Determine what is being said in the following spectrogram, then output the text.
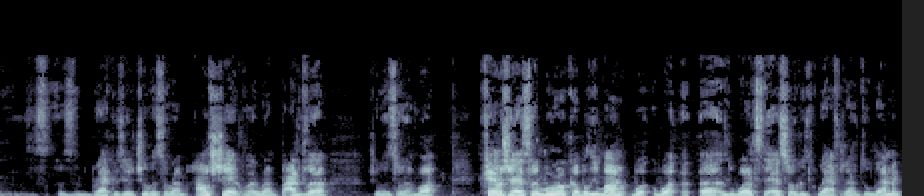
this is in brackets here, Chuvas Aram Alshek, Aram Padva, Chuvas Aram Ba. Kemesh Esrog Muruka B'limon, once the Esrog is grafted onto lemon,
